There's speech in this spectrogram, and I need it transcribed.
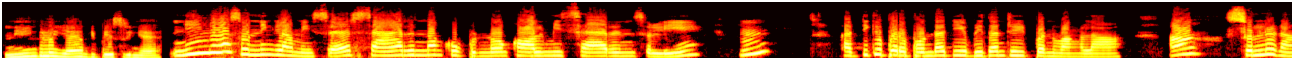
நீங்களும் ஏன் இப்படி பேசுறீங்க? நீங்களா சொன்னீங்களாமே சார் சாருன்னு தான் கூப்பிடணும். கால் மீ சாருன்னு சொல்லி. ம்? கட்டிக்க போற பொண்டாட்டி இப்படிதான் ட்ரீட் பண்ணுவாங்களா? ஆ சொல்லுடா.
